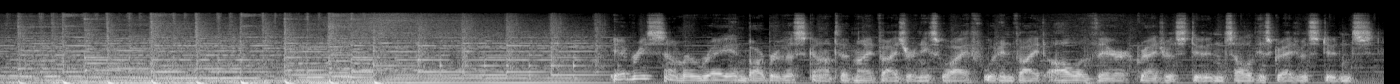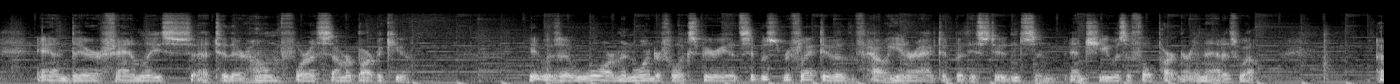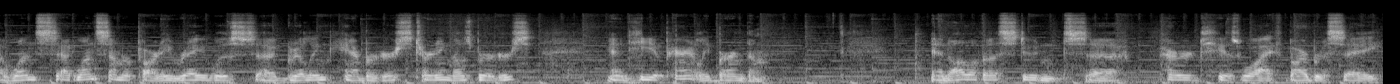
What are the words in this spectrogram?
Every summer, Ray and Barbara Viskanta, my advisor and his wife, would invite all of their graduate students, all of his graduate students, and their families uh, to their home for a summer barbecue. It was a warm and wonderful experience. It was reflective of how he interacted with his students, and, and she was a full partner in that as well. Uh, once at one summer party, Ray was uh, grilling hamburgers, turning those burgers, and he apparently burned them. And all of us students uh, heard his wife, Barbara, say,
